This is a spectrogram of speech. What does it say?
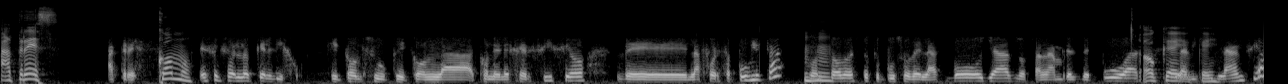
A tres. a 3. ¿Cómo? Eso fue lo que él dijo, que con su que con la con el ejercicio de la fuerza pública, con todo esto que puso de las boyas, los alambres de púas, Ok, la vigilancia,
